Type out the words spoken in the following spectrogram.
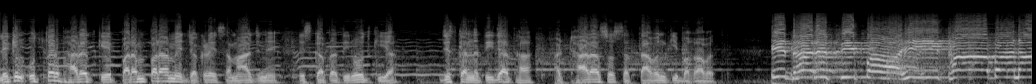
लेकिन उत्तर भारत के परंपरा में जकड़े समाज ने इसका प्रतिरोध किया, जिसका नतीजा था अठारह की बगावत। इधर सिपाही था बना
